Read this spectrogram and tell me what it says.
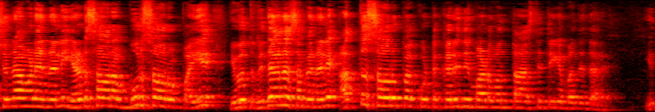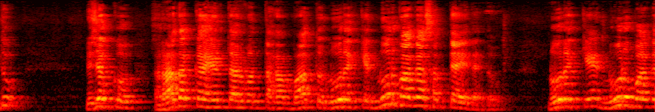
ಚುನಾವಣೆಯಲ್ಲಿ ಎರಡು ಸಾವಿರ, ಮೂರು ಸಾವಿರ ರೂಪಾಯಿ, ಇವತ್ತು ವಿಧಾನಸಭೆಯಲ್ಲಿ ಹತ್ತು ಸಾವಿರ ರೂಪಾಯಿ ಕೊಟ್ಟು ಖರೀದಿ ಮಾಡುವಂತಹ ಸ್ಥಿತಿಗೆ ಬಂದಿದ್ದಾರೆ. ಇದು ನಿಜಕ್ಕೂ ರಾಧಕ್ಕ ಹೇಳ್ತಾ ಇರುವಂತಹ ಮಾತು ನೂರಕ್ಕೆ ನೂರು ಭಾಗ ಸತ್ಯ ಇದೆ ಅದು. ನೂರಕ್ಕೆ ನೂರು ಭಾಗ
